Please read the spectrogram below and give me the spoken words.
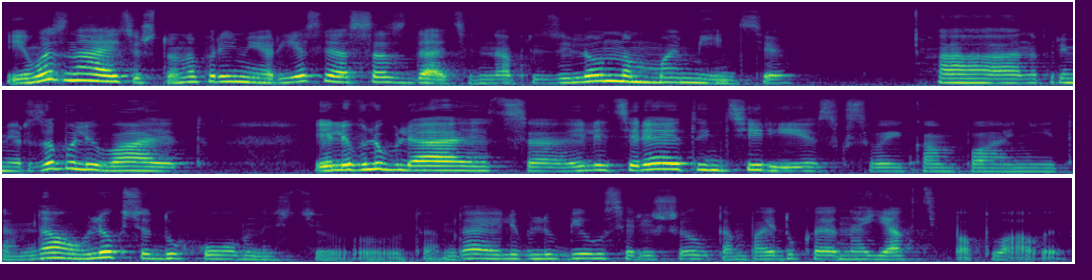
И вы знаете, что, например, если создатель на определенном моменте, а, например, заболевает, или влюбляется, или теряет интерес к своей компании, там, да, увлекся духовностью, там, да, или влюбился, решил, там, пойду-ка я на яхте поплаваю,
